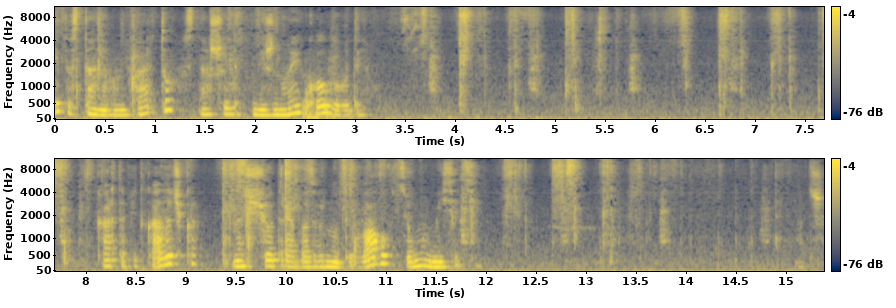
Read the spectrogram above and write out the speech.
І достану вам карту з нашої допоміжної колоди. Карта підказочка, на що треба звернути увагу в цьому місяці. Отже.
